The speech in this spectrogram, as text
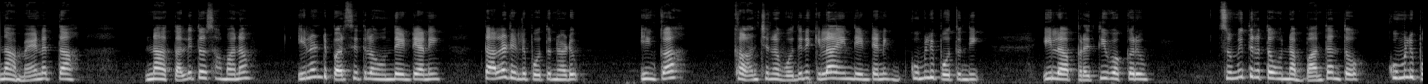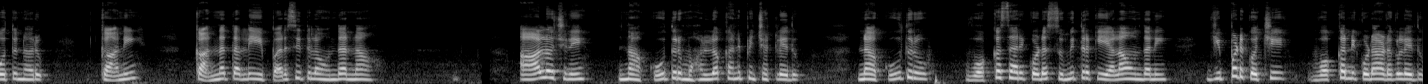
నా మేనత్త నా తల్లితో సమానం ఇలాంటి పరిస్థితిలో ఉందేంటి అని తల్లడిల్లిపోతున్నాడు. ఇంకా కాంచన వదినకిలా అయింది ఏంటి అని కుమిలిపోతుంది ఇలా ప్రతి ఒక్కరూ సుమిత్రతో ఉన్న బంధంతో కుమిలిపోతున్నారు. కానీ కన్న తల్లి ఈ పరిస్థితిలో ఉందన్న ఆలోచనే నా కూతురు మొహంలో కనిపించట్లేదు. నా కూతురు ఒక్కసారి కూడా సుమిత్రకి ఎలా ఉందని ఇప్పటికొచ్చి ఒక్కరిని కూడా అడగలేదు.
